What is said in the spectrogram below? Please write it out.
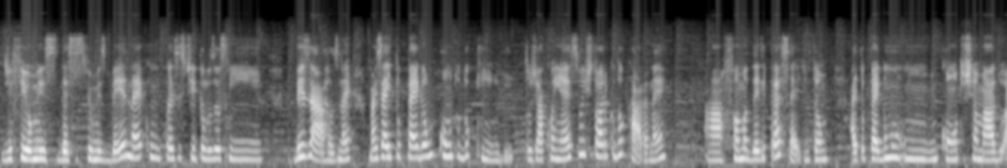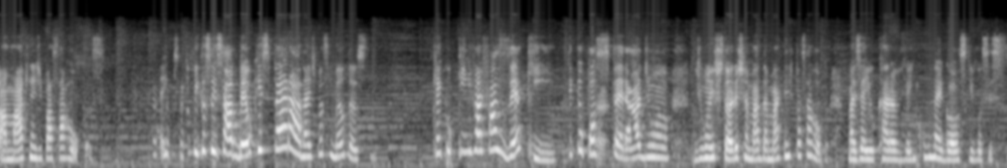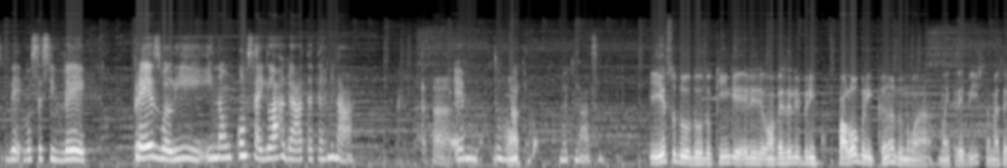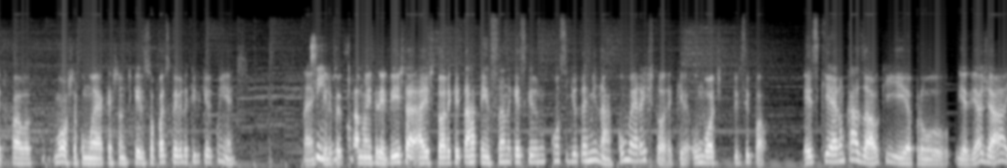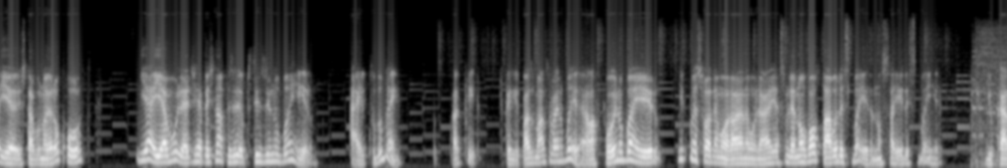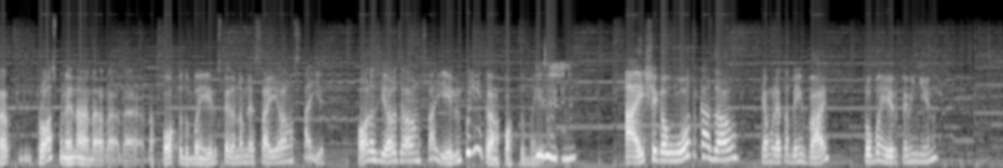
de filmes, desses filmes B, né, com, com esses títulos, assim, bizarros, né? Mas aí tu pega um conto do King, tu já conhece o histórico do cara, né? A fama dele precede. Então, aí tu pega um, um- um conto chamado A Máquina de Passar Roupas. Aí tu fica sem saber o que esperar, né? Tipo assim, meu Deus, o que é que o King vai fazer aqui? O que, é que eu posso esperar de uma, de uma história chamada Máquina de Passar Roupa? Mas aí o cara vem com um negócio que você se vê, você se vê preso ali e não consegue largar até terminar. É muito, muito bom. Muito massa. E isso do, do, do King, ele uma vez ele brincou, falou brincando numa, numa entrevista, mas ele fala, mostra como é a questão de que ele só pode escrever daquilo que ele conhece. Né? Sim, que ele foi sim. contar numa entrevista a história que ele estava pensando que esse que ele não conseguiu terminar. Como era a história, que era o mote principal. Eles que era um casal que ia pro, ia viajar, ia, estava no aeroporto, e aí a mulher de repente, não, eu preciso, eu preciso ir no banheiro. Aí tudo bem, tá aqui, fica aqui malas, você vai no banheiro. Ela foi no banheiro e começou a demorar, a demorar, e essa mulher não voltava desse banheiro, não saía desse banheiro. E o cara próximo, né, na, na- na- na porta do banheiro, esperando a mulher sair, ela não saía. Horas e horas ela não saía. Ele não podia entrar na porta do banheiro. Uhum. Aí chega um outro casal, que a mulher também vai pro banheiro feminino.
